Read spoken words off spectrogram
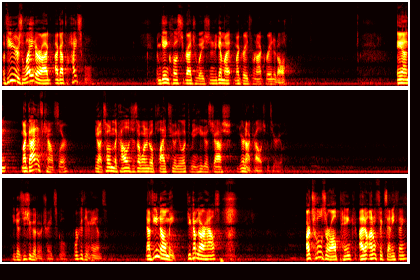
A few years later, I, I got to high school. I'm getting close to graduation. And again, my, my grades were not great at all. And my guidance counselor you know, I told him the colleges I wanted to apply to, and he looked at me and he goes, Josh, you're not college material. He goes, You should go to a trade school. Work with your hands. Now, if you know me, if you come to our house, our tools are all pink. I don't, I don't fix anything.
